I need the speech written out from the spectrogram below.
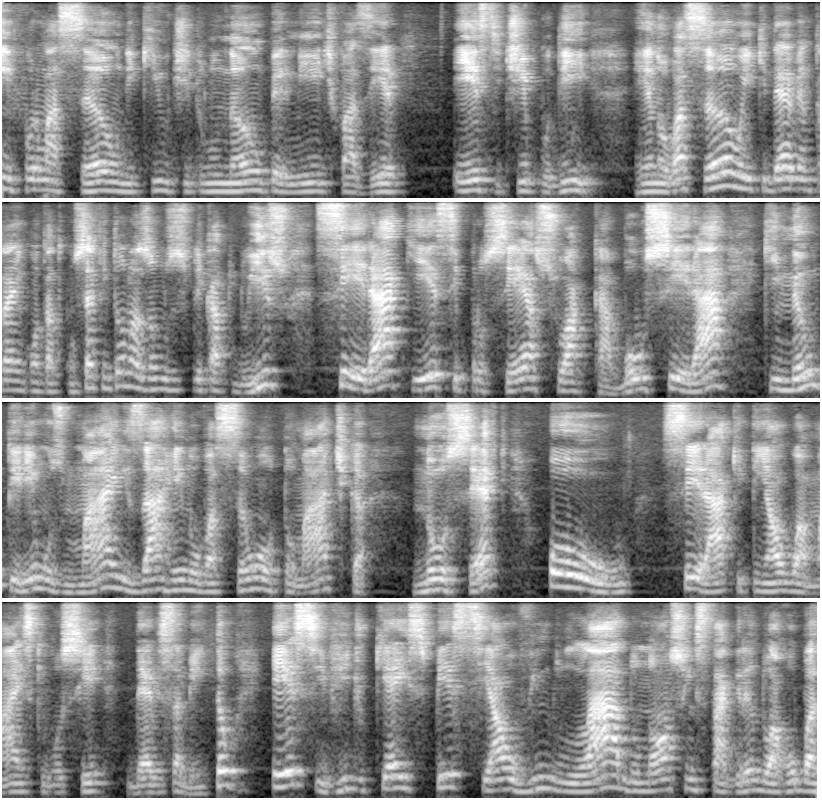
informação de que o título não permite fazer esse tipo de renovação e que deve entrar em contato com o CEF. Então nós vamos explicar tudo isso. Será que esse processo acabou? Será que não teremos mais a renovação automática no CEF? Ou será que tem algo a mais que você deve saber? Então, esse vídeo que é especial, vindo lá do nosso Instagram, do arroba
